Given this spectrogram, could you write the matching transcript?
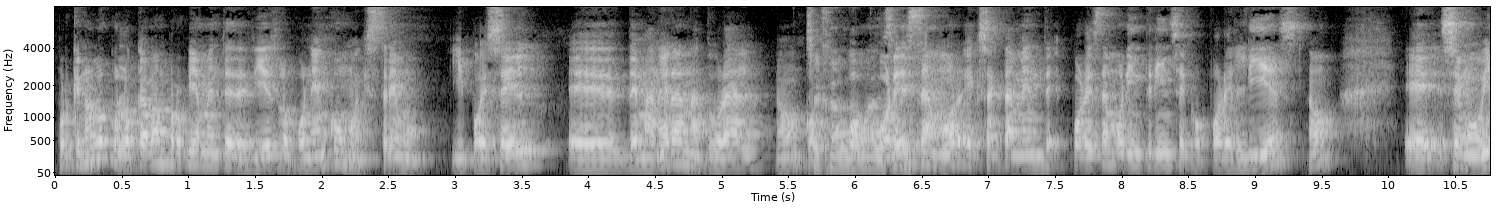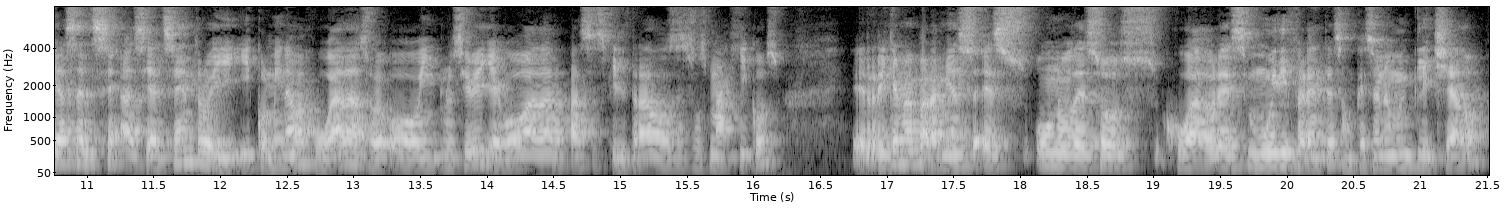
porque no lo colocaban propiamente de 10, lo ponían como extremo. Y pues él, eh, de manera natural, ¿no? Por, este amor, exactamente, por este amor intrínseco, por el 10, ¿no? Eh, se movía hacia el, hacia el centro y, culminaba jugadas o, inclusive llegó a dar pases filtrados, esos mágicos. Eh, Riquelme para mí es, es, uno de esos jugadores muy diferentes, aunque suene muy clicheado,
